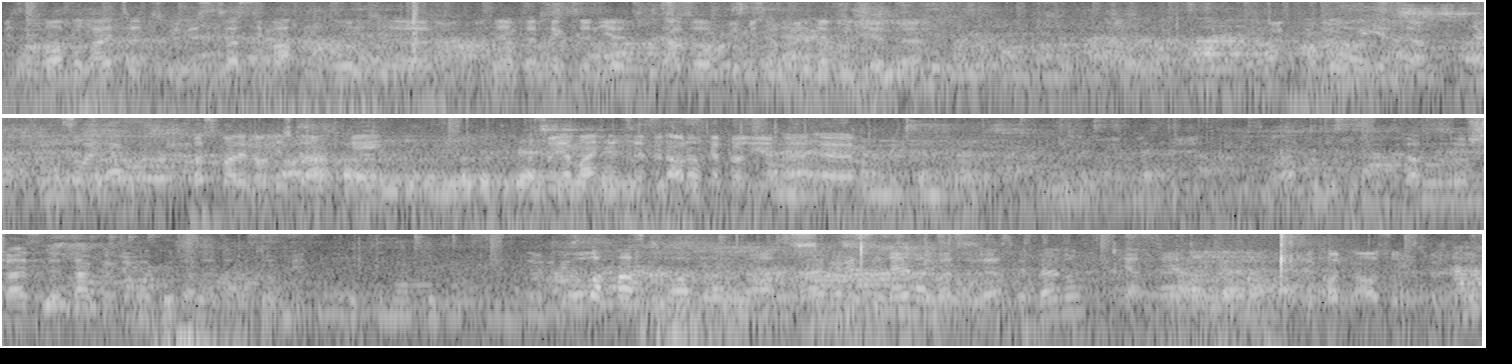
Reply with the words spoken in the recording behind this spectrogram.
Wir sind vorbereitet, wir wissen, was die machen und äh, wir haben perfekt trainiert. Also wir müssen wieder trainieren. Ne? Was war denn noch nicht da? Nee. Achso, ja, mein Headset wird auch noch repariert. Ne? Ähm, Ich dachte so, scheiße, der Tag fängt schon mal gut an, Alter. Das ist so wie- Oberpass geworden. Ja. Nein, Bist du selber was ist das? Inferno? Ja, ja. Wir konnten aussuchen zwischen. Das war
